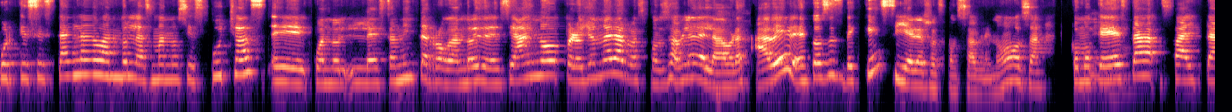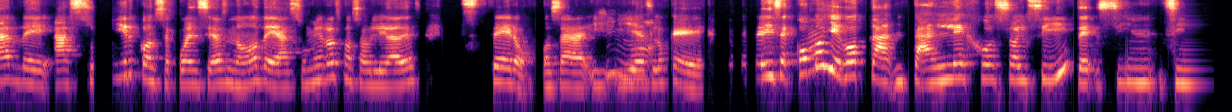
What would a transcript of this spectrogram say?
porque se está lavando las manos y escuchas eh, cuando le están interrogando y decir, ay, no, pero yo no era responsable de la obra. A ver, entonces, ¿de qué sí eres responsable, no? O sea, como que esta falta de asumir consecuencias, ¿no? De asumir responsabilidades, cero. O sea, y, es lo que, te dice, ¿cómo llegó tan, tan lejos Sol sí, sin, sin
